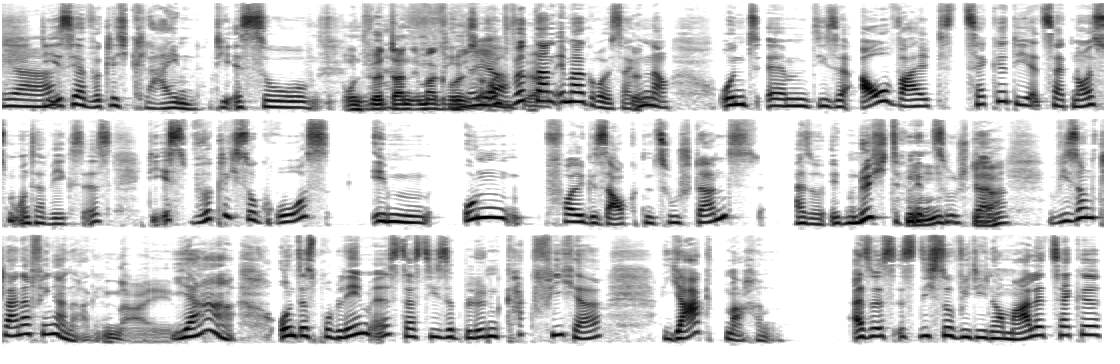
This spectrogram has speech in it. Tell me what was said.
Ja. die ist ja wirklich klein. Die ist so Und wird dann immer größer. Ja. und wird dann immer größer, genau. Und ähm, diese Auwaldzecke, die jetzt seit neuestem unterwegs ist, die ist wirklich so groß im unvollgesaugten Zustand, also im nüchternen Zustand, ja. wie so ein kleiner Fingernagel. Nein. Ja, und das Problem ist, dass diese blöden Kackviecher Jagd machen. Also es ist nicht so wie die normale Zecke,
